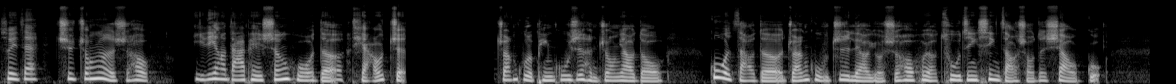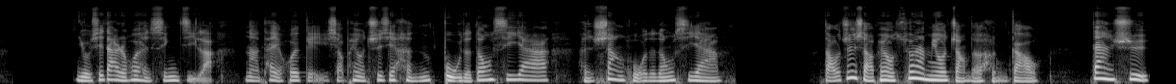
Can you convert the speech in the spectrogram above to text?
所以在吃中药的时候，一定要搭配生活的调整。转骨的评估是很重要的哦。过早的转骨治疗有时候会有促进性早熟的效果。有些大人会很心急啦，那他也会给小朋友吃一些很补的东西呀，很上火的东西呀，导致小朋友虽然没有长得很高，但是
